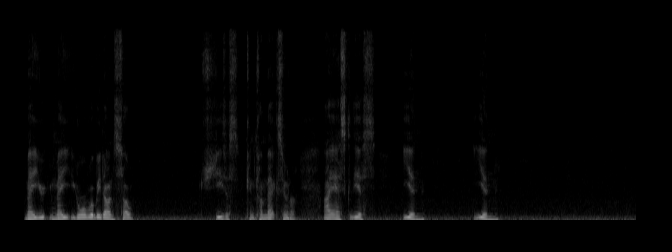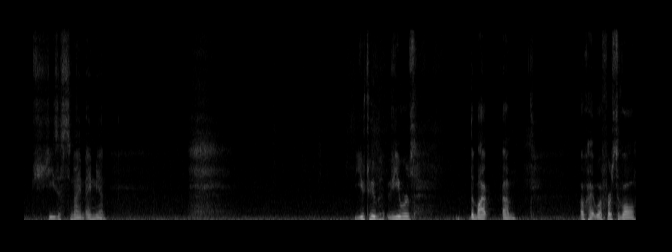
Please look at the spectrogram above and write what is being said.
May you may your will be done so Jesus can come back sooner. I ask this in in Jesus' name. Amen. YouTube viewers, the Bible, um, okay, well, first of all,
